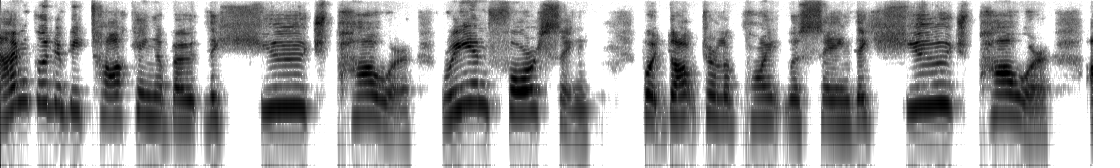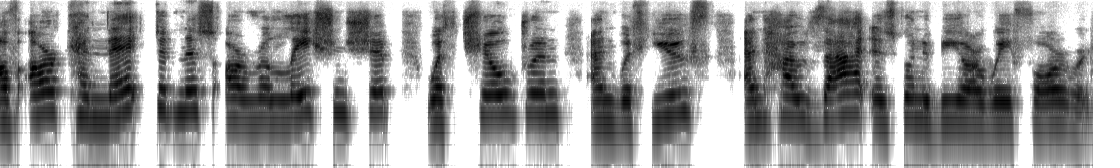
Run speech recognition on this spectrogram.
I'm going to be talking about the huge power, reinforcing what Dr. Lapointe was saying, the huge power of our connectedness, our relationship with children and with youth, and how that is going to be our way forward.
